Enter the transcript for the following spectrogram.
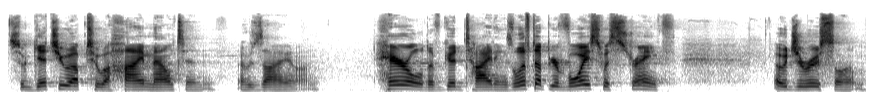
So get you up to a high mountain, O Zion, herald of good tidings. Lift up your voice with strength, O Jerusalem,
